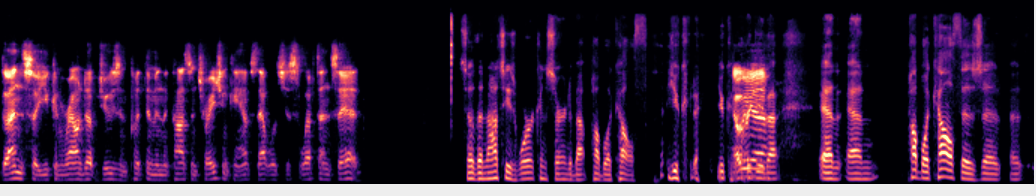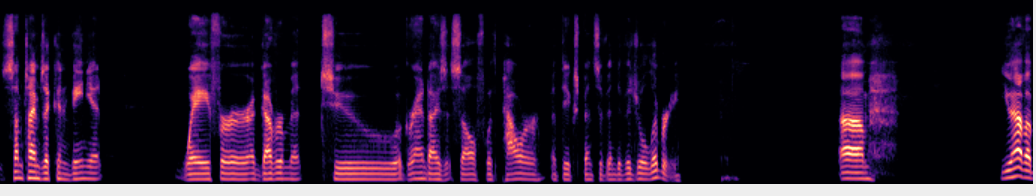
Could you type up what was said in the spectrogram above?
guns so you can round up Jews and put them in the concentration camps. That was just left unsaid. So the Nazis were concerned about public health. you could you could oh, argue yeah. that, and and public health is a, a, sometimes a convenient way for a government to aggrandize itself with power at the expense of individual liberty. Um, you have a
